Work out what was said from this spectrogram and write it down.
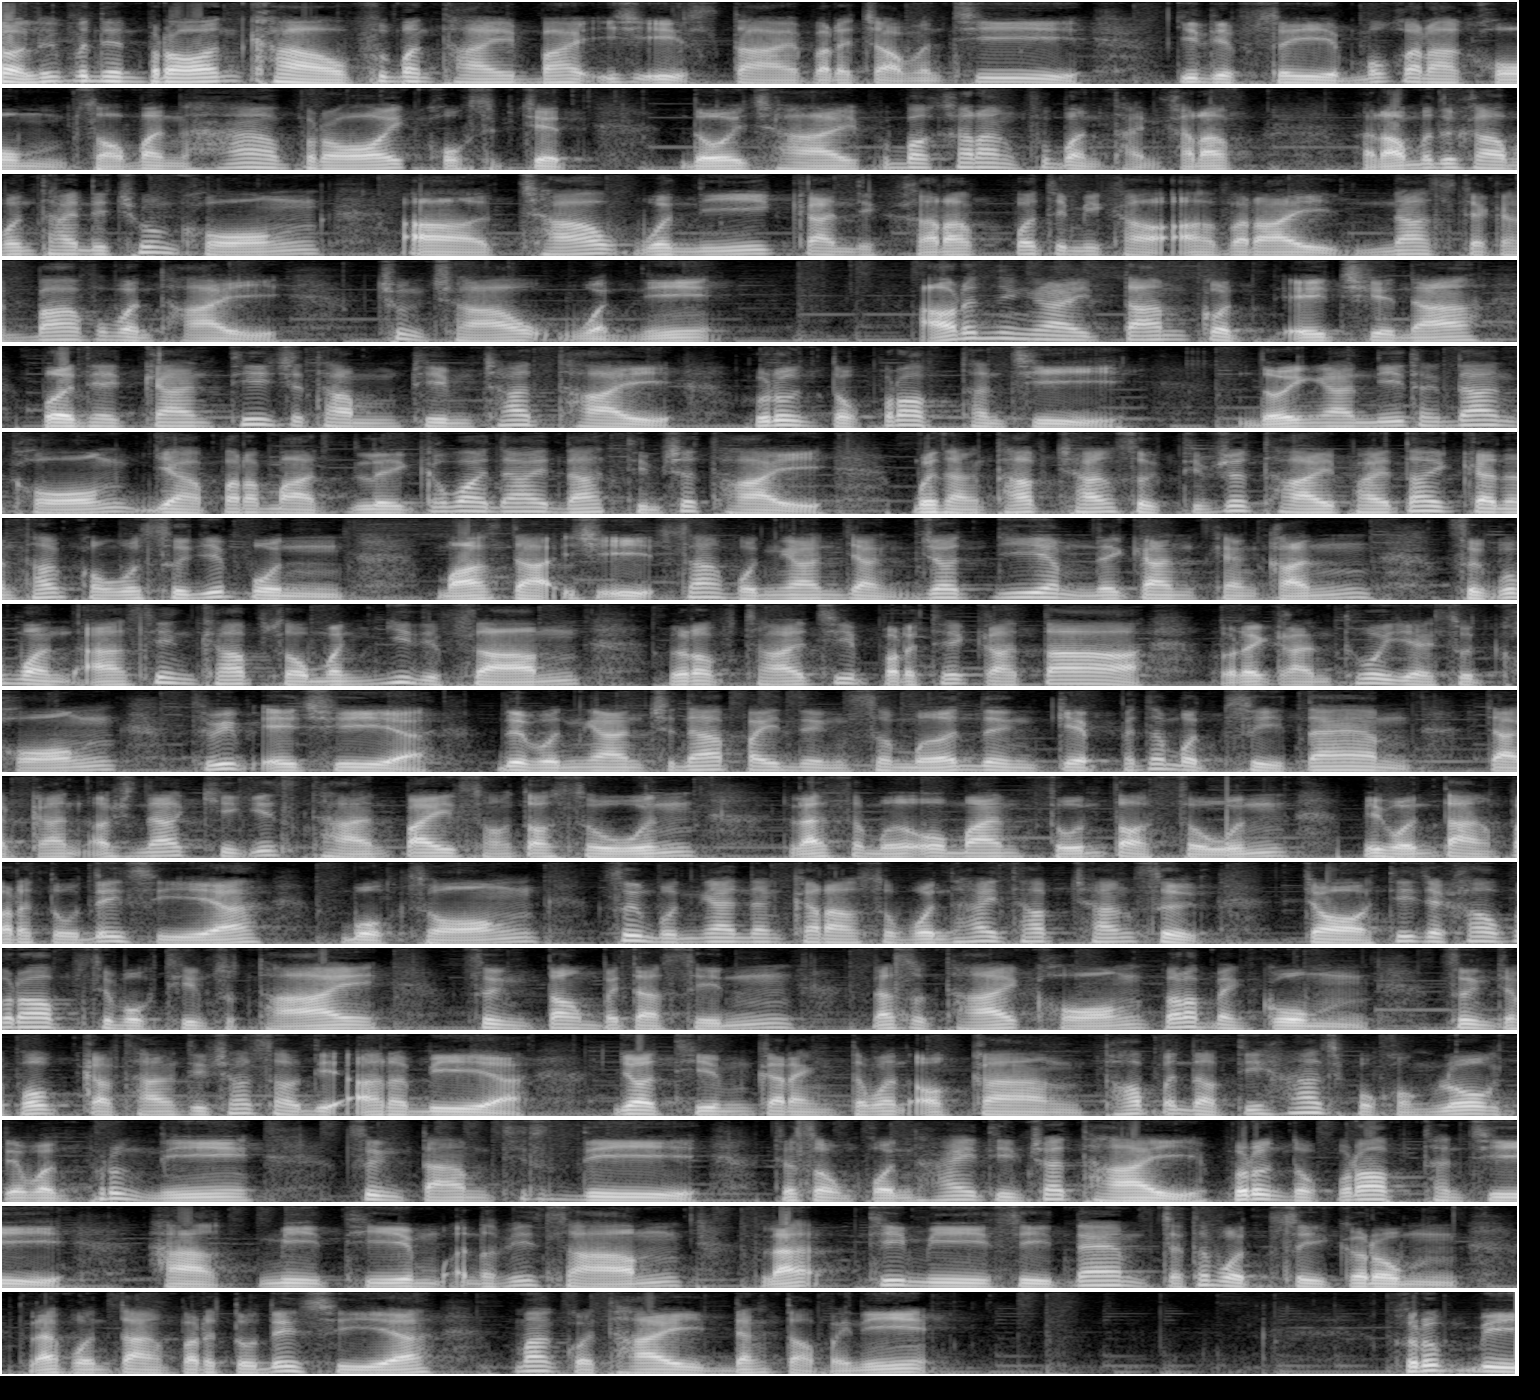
จาะลึกประเด็นร้อนข่าวฟุตบอลไทย by อิชิสไตล์ประจำวันที่ 24 มกราคม 2567 โดยชายผู้บังคับฟุตบอลไทยครับ เรามาดูข่าวบอลไทยในช่วงของเช้าวันนี้กันดีครับว่าจะมีข่าวอะไรน่าสนใจกันบ้างฟุตบอลไทย ช่วงเช้าวันนี้ เอาได้ยังไงตามกฎเอเชียนะ เปิดเหตุการณ์ที่จะทำทีมชาติไทยรุ่นตกรอบทันทีโดยงานนี้ทางด้านของอย่าประมาทเลยก็ว่าได้นะทีมชาติไทย เมื่อทางทัพช้างศึกทีมชาติไทยภายใต้การนำทัพของกุนซือญี่ปุ่น มาสดาอิชิอิสร้างผลงานอย่างยอดเยี่ยมในการแข่งขันศึกฟุตบอลอาเซียนคัพ 2023 รอบท้ายที่ประเทศกาตาร์รายการทั่วใหญ่สุดของทวีปเอเชีย ด้วยผลงานชนะไป 1 เสมอ 1 เก็บไปทั้งหมด 4 แต้ม จากการเอาชนะคีร์กิสถานไป 2 ต่อ 0 และเสมอโอมาน0ต่อ 0 มีผลต่างประตูได้เสียบวก 2 ซึ่งผลงานดังกล่าวส่งผลให้ทัพช้างศึก จ่อที่จะเข้ารอบ 16 ทีมสุดท้าย ซึ่งต้องไปตัดสินนัดสุดท้ายของรอบแบ่งกลุ่ม ซึ่งจะพบกับทางทีมชาติซาอุดิอาระเบีย ยอดทีมกระแหล่งตะวันออกกลางท็อปอันดับที่ 56 ของโลกในวันพรุ่งนี้ ซึ่งตามทฤษฎีจะส่งผลให้ทีมชาติไทยรุ่นตกรอบทันที หากมีทีมอันดับที่ 3 และที่มี 4 แต้มจากทั้งหมด 4 กลุ่ม และผลต่างประตูได้เสียมากกว่าไทยดังต่อไปนี้กรุ๊ป B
